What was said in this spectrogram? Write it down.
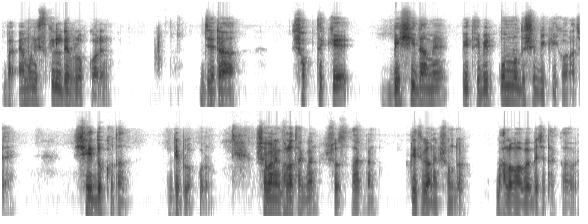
বা এমন স্কিল ডেভেলপ করেন যেটা সব থেকে বেশি দামে পৃথিবীর অন্য দেশে বিক্রি করা যায়। সেই দক্ষতা ডেভেলপ করুন। সবাই অনেক ভালো থাকবেন, সুস্থ থাকবেন। পৃথিবী অনেক সুন্দর। ভালোভাবে বেঁচে থাকতে হবে।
